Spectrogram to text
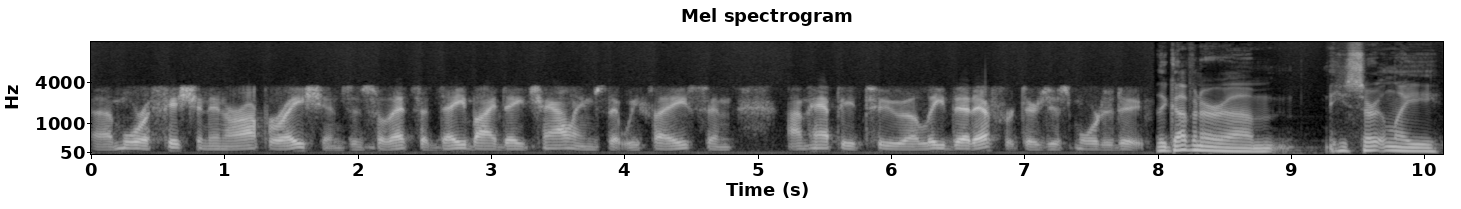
uh, more efficient in our operations. And so that's a day by day challenge that we face, and I'm happy to uh, lead that effort. There's just more to do. The governor um, he certainly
